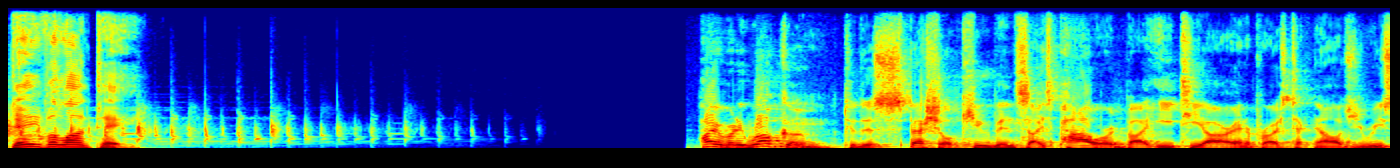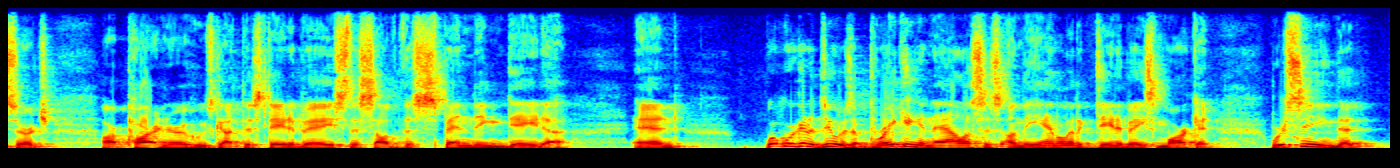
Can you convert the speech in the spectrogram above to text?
Dave Vellante. Hi everybody, welcome to this special CUBE Insights powered by ETR, Enterprise Technology Research, our partner who's got this database this, of the spending data. And what we're going to do is a breaking analysis on the analytic database market. We're seeing that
